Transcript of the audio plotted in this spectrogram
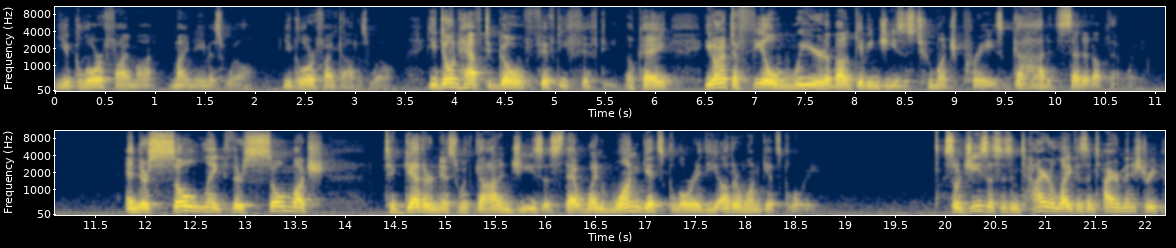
you glorify my, my name as well. You glorify God as well. You don't have to go 50 50, okay? You don't have to feel weird about giving Jesus too much praise. God set it up that way. And they're so linked, there's so much togetherness with God and Jesus that when one gets glory, the other one gets glory. So, Jesus, his entire life, his entire ministry,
